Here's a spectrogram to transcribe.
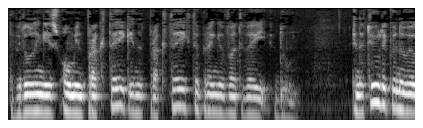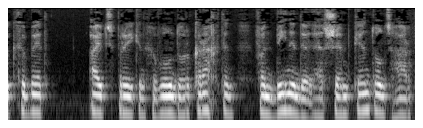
De bedoeling is om in praktijk, in het praktijk te brengen wat wij doen. En natuurlijk kunnen we ook gebed uitspreken, gewoon door krachten van binnen de Hashem kent ons hart.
